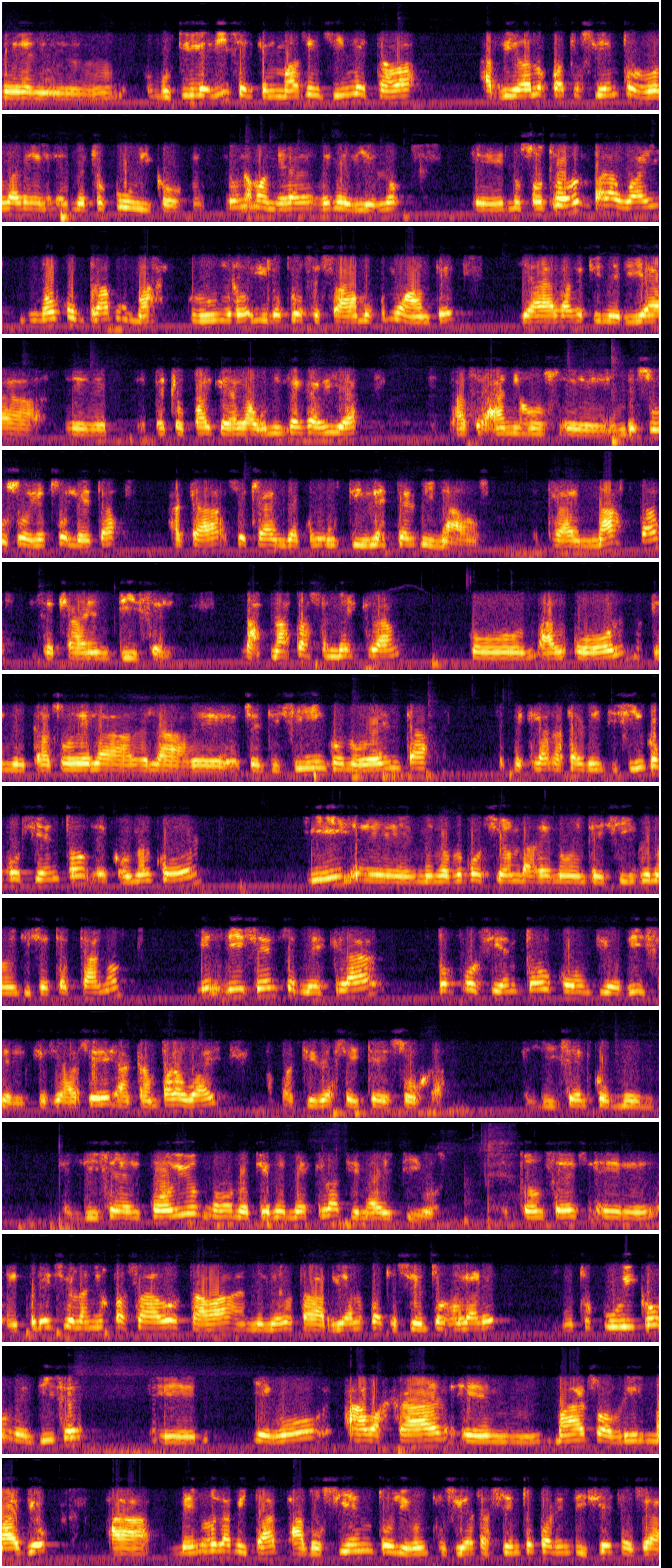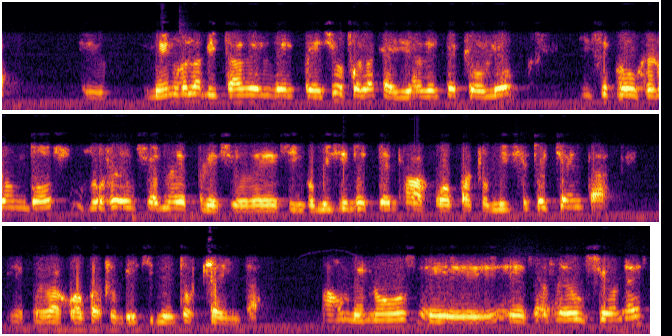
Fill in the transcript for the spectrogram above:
del combustible diésel, que es el más sensible, estaba arriba de los 400 dólares el metro cúbico. Es una manera de medirlo. Eh, nosotros en Paraguay no compramos más crudo y lo procesábamos como antes. Ya la refinería de, Petropar, que era la única que había hace años eh, en desuso y obsoleta, acá se traen ya combustibles terminados. Se traen naftas y se traen diésel. Las naftas se mezclan con alcohol, en el caso de la de, la de 85, 90, se mezclan hasta el 25% de, con alcohol y eh, menor proporción las de 95 y 97 octanos. Y el diésel se mezcla 2% con biodiesel, que se hace acá en Paraguay a partir de aceite de soja, el diésel común. El diésel del podio no, no tiene mezcla, tiene aditivos. Entonces, el, el precio el año pasado estaba, en enero estaba arriba de los 400 dólares metro cúbico del diésel. Eh, llegó a bajar en marzo, abril, mayo a menos de la mitad, a 200, llegó inclusive hasta 147, o sea, eh, menos de la mitad del, del, precio fue la caída del petróleo y se produjeron dos, dos reducciones de precio, de 5.170 bajó a 4.180 y después bajó a 4.530. Más o menos eh, esas reducciones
